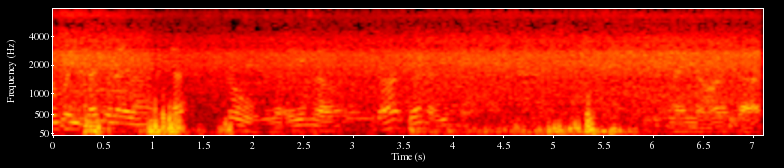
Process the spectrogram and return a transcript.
lúc đi tới đây là Ồ, là yên rồi. Đó chết là yên Này nọ là đỡ.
